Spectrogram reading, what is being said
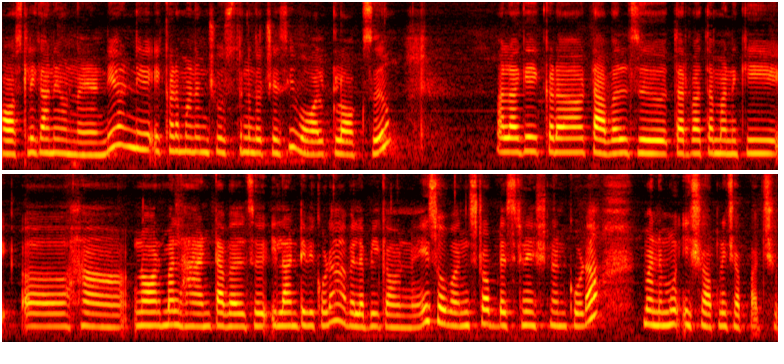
కాస్ట్లీగానే ఉన్నాయండి. అండ్ ఇక్కడ మనం చూస్తున్నది వచ్చేసి వాల్ క్లాక్స్. అలాగే ఇక్కడ టవల్స్ తర్వాత మనకి నార్మల్ హ్యాండ్ టవల్స్ ఇలాంటివి కూడా అవైలబుల్గా ఉన్నాయి. సో వన్ స్టాప్ డెస్టినేషన్ అని కూడా మనము ఈ షాప్ని చెప్పచ్చు.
